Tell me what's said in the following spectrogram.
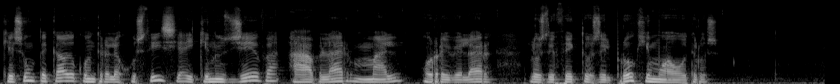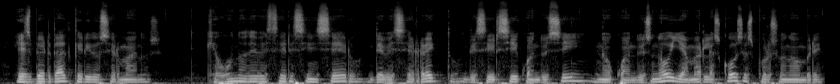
que es un pecado contra la justicia y que nos lleva a hablar mal o revelar los defectos del prójimo a otros. Es verdad, queridos hermanos, que uno debe ser sincero, debe ser recto, decir sí cuando es sí, no cuando es no y llamar las cosas por su nombre.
